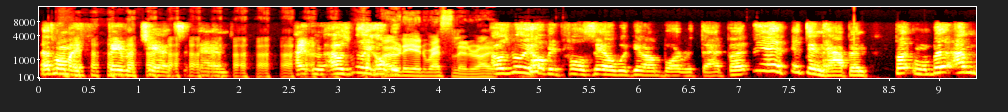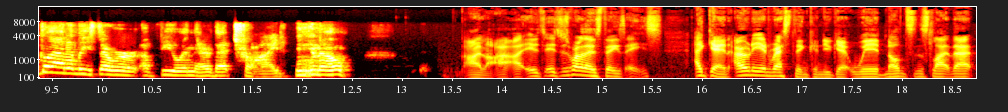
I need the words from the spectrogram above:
that's one of my favorite chants, and I, I, was really hoping only in wrestling, right? I was really hoping Full Sail would get on board with that, but eh, it didn't happen. But but I'm glad at least there were a few in there that tried. You know, I, I it's, it's just one of those things. It's again only in wrestling can you get weird nonsense like that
